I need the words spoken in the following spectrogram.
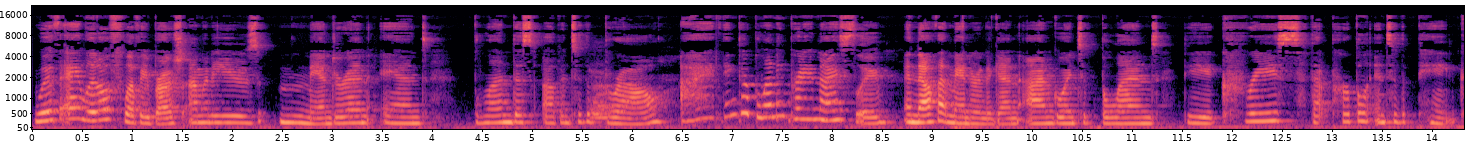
With a little fluffy brush, I'm to use Mandarin and blend this up into the brow. I think they're blending pretty nicely. And now that Mandarin again, I'm going to blend the crease, that purple into the pink.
